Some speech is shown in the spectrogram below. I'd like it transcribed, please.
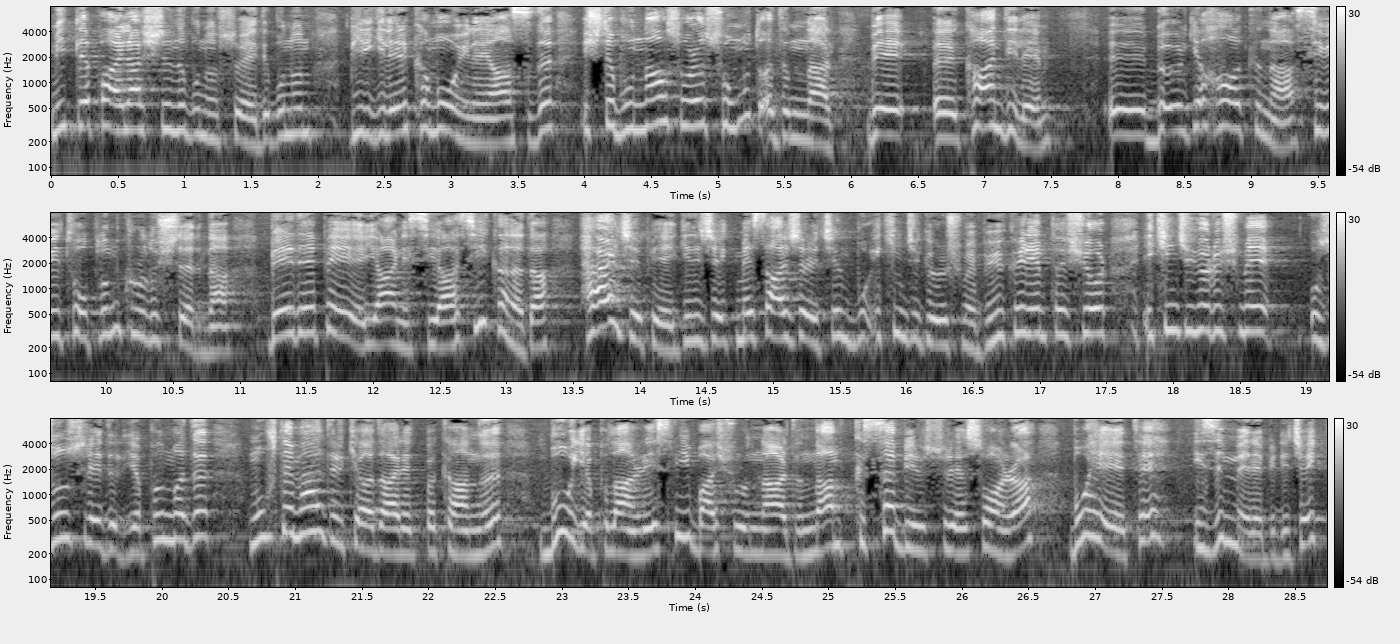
MIT'le paylaştığını bunu söyledi. Bunun bilgileri kamuoyuna yansıdı. İşte bundan sonra somut adımlar ve e, Kandil'e e, bölge halkına, sivil toplum kuruluşlarına, BDP'ye yani siyasi kanada her cepheye gidecek mesajlar için bu ikinci görüşme büyük önem taşıyor. İkinci görüşme uzun süredir yapılmadı. Muhtemeldir ki Adalet Bakanlığı bu yapılan resmi başvurunun ardından kısa bir süre sonra bu heyete izin verebilecek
